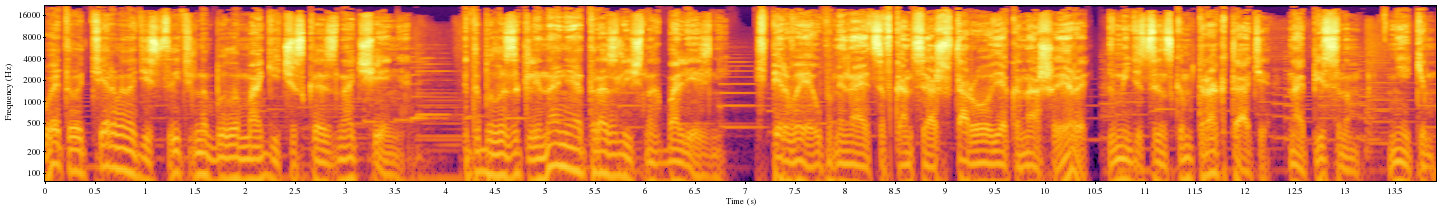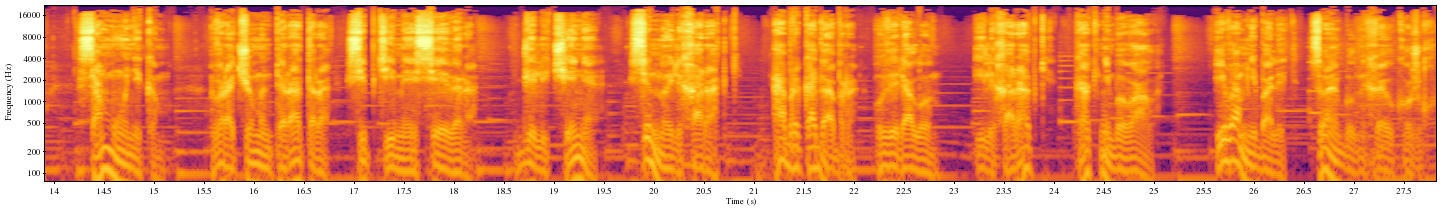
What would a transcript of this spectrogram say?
у этого термина действительно было магическое значение. Это было заклинание от различных болезней. Впервые упоминается в конце аж второго века нашей эры в медицинском трактате, написанном неким Самоником, врачом императора Септимия Севера, для лечения сенной лихорадки. «Абракадабра», — уверял он, — «и лихорадки как не бывало». И вам не болеть. С вами был Михаил Кожухов.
